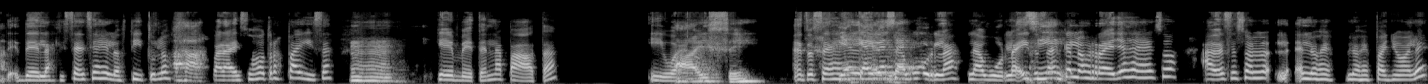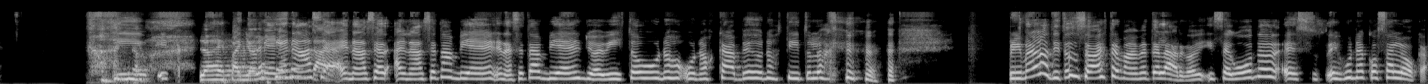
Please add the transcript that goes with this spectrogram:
de- de las licencias y los títulos Ajá. para esos otros países Ujú. Que meten la pata y bueno, Ay, sí. entonces y es que hay el- la veces- burla, la burla. Y tú Sí. sabes que los reyes de eso a veces son lo- los, los españoles. Y, No, y- Los españoles también en Asia, en Asia, en Asia también, en Asia también, yo he visto unos, unos cambios de unos títulos que Primero, los títulos son extremadamente largos y segundo, es, es una cosa loca.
